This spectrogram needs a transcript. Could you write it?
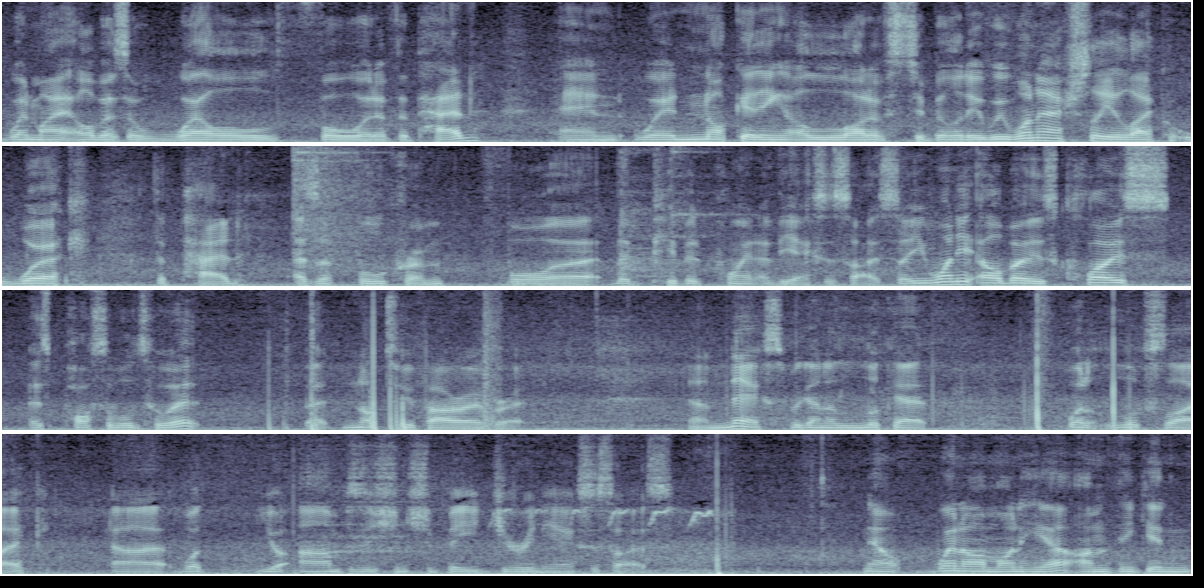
when my elbows are well forward of the pad and we're not getting a lot of stability. We want to actually like work the pad as a fulcrum for the pivot point of the exercise. So you want your elbows close as possible to it, but not too far over it. Now next, we're gonna look at what it looks like, uh, what your arm position should be during the exercise. Now, when I'm on here, I'm thinking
